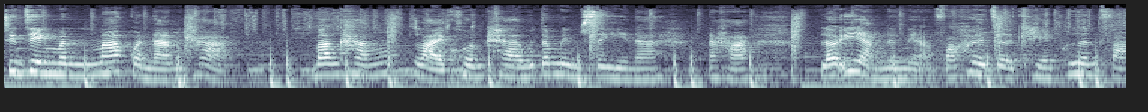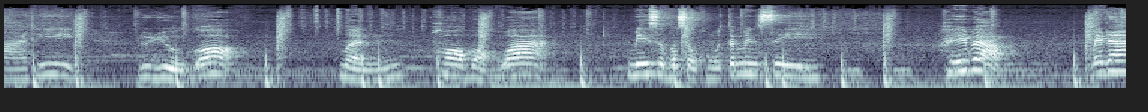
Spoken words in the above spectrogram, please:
จริงๆมันมากกว่านั้นค่ะ บางครั้งหลายคนแพ้วิตามินซีนะนะคะ แล้วอีกอย่างหนึ่งเนี่ยฟ้าเคยเจอเคสเพื่อนฟ้าที่อยู่ๆก็เหมือนพอบอกว่ามีส่วนผสมของวิตามินซีเฮ้ยแบบไม่ได้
